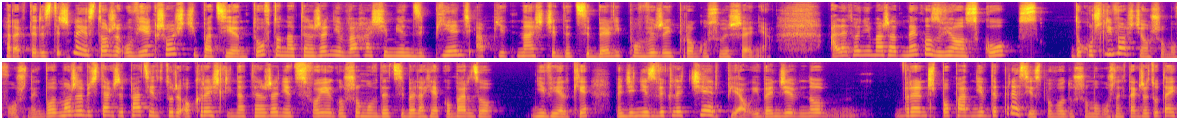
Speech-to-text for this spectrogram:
charakterystyczne jest to, że u większości pacjentów to natężenie waha się między 5 a 15 15 decybeli powyżej progu słyszenia. Ale to nie ma żadnego związku z dokuczliwością szumów usznych, bo może być tak, że pacjent, który określi natężenie swojego szumu w decybelach jako bardzo niewielkie, będzie niezwykle cierpiał i będzie no, wręcz popadnie w depresję z powodu szumów usznych. Także tutaj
